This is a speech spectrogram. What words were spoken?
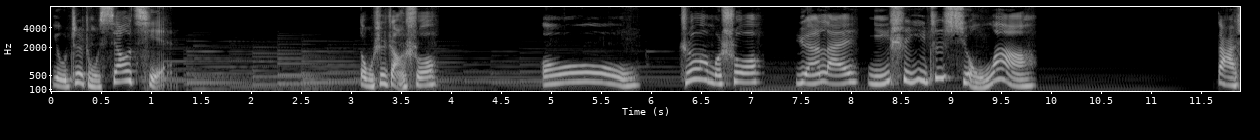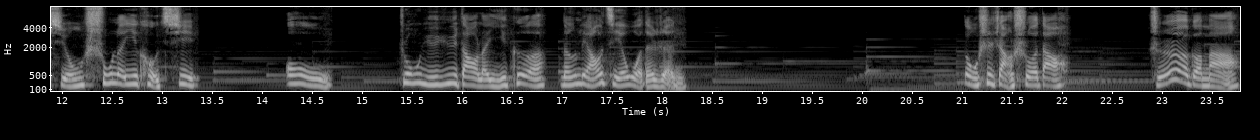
有这种消遣。董事长说：“哦，这么说，原来您是一只熊啊！”大熊舒了一口气：“哦，终于遇到了一个能了解我的人。”董事长说道：“这个嘛，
